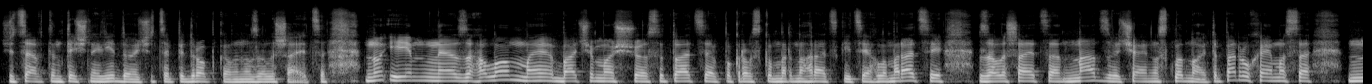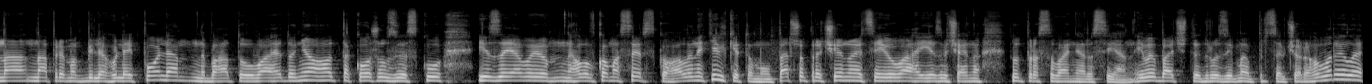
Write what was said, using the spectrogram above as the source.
чи це автентичне відео, чи це підробка, воно залишається. Ну і загалом ми бачимо, що ситуація в Покровсько-Мирноградській цій агломерації залишається надзвичайно складною. Тепер рухаємося на напрямок біля Гуляйполя. Небагато уваги до нього. Також у зв'язку із заявою головкома Сирського, але не тільки тому. Першою причиною цієї уваги є звичайно тут просування росіян. І ви бачите, друзі, ми про це вчора говорили.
